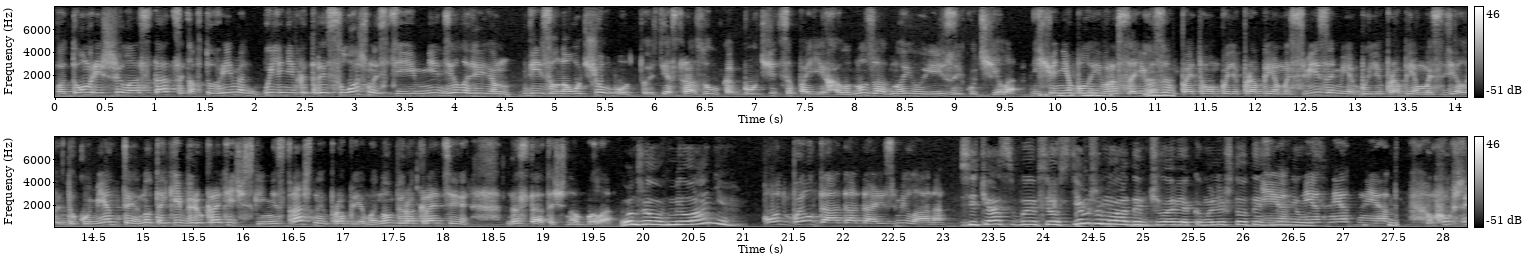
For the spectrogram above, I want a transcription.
Потом решила остаться, а в то время были некоторые сложности, и мне делали визу на учебу. То есть я сразу как бы учиться поехала, ну заодно и язык учила. Еще не было Евросоюза, поэтому были проблемы с визами, были проблемы с сделать документы. Ну, такие бюрократические, не страшные проблемы, но бюрократии достаточно было. Он жил в Милане? Он был, да, да, да, из Милана. Сейчас вы все с тем же молодым человеком или что-то изменилось? Нет, нет, нет, нет. Уже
